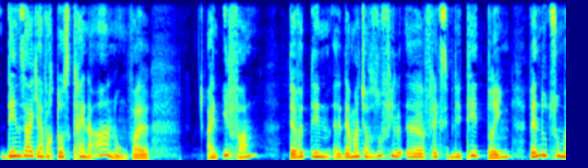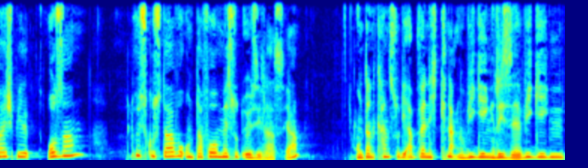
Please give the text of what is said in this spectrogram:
Den sage ich einfach, du hast keine Ahnung, weil ein Irfan, der wird dem, äh, der Mannschaft so viel äh, Flexibilität bringen, wenn du zum Beispiel Ozan, Luis Gustavo und davor Mesut Özil hast, ja? Und dann kannst du die Abwehr nicht knacken, wie gegen Rize, wie gegen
